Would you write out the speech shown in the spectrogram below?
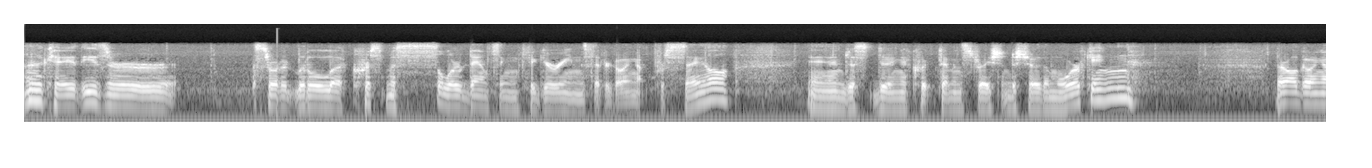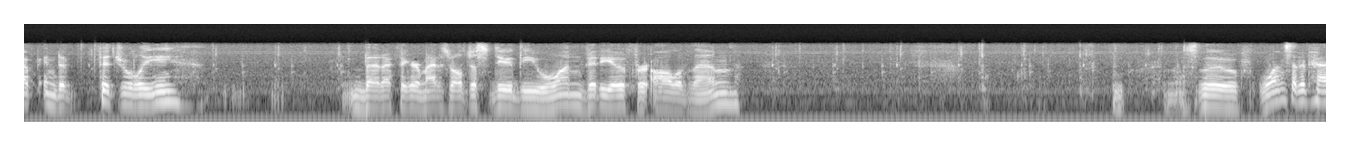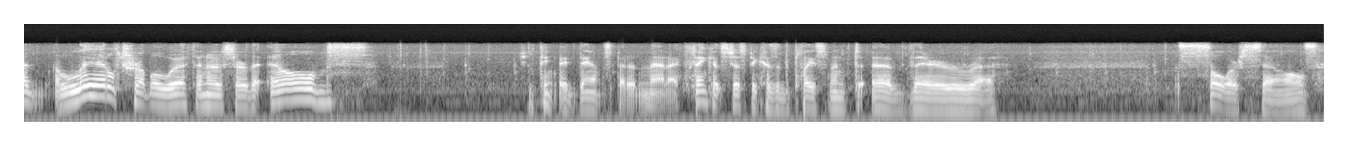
Okay, these are sort of little uh, Christmas solar dancing figurines that are going up for sale. And just doing a quick demonstration to show them working. They're all going up individually, but I figure I might as well just do the one video for all of them. The ones that I've had a little trouble with, I notice, are the elves. You'd think they'd dance better than that. I think it's just because of the placement of their uh, solar cells.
